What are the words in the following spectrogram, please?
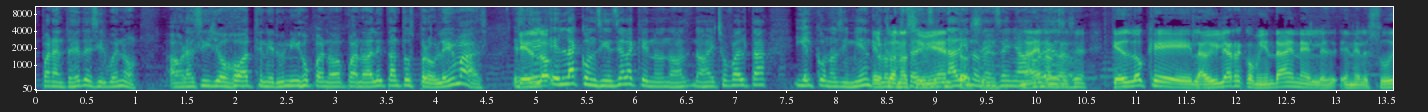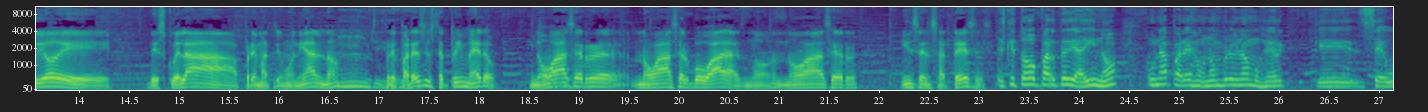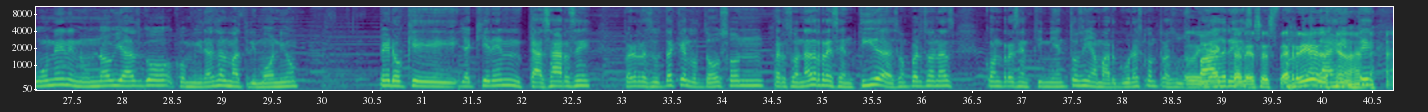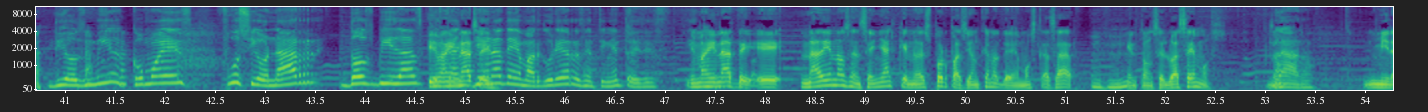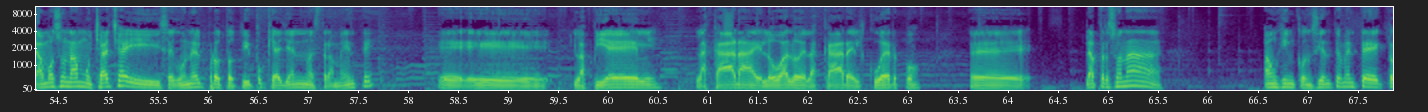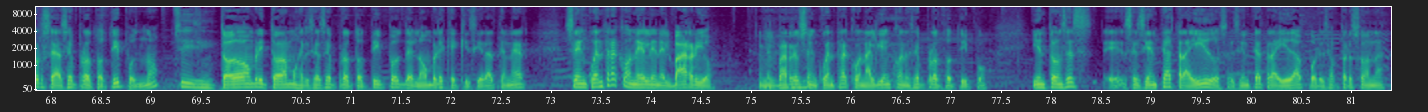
para entonces decir, bueno, ahora sí yo voy a tener un hijo para no, para no darle tantos problemas. Es, ¿Qué es que lo- es la conciencia la que nos, nos- nos ha hecho falta y el conocimiento. El conocimiento. nadie nos sí. ha enseñado Nadie nos ha eso. ¿Qué es lo que la Biblia recomienda en el, en el estudio de, de escuela prematrimonial, no? Mm, sí, Prepárese usted primero. No va a hacer, eh, no va a hacer bobadas, no, no va a hacer insensateces. Es que todo parte de ahí, ¿no? Una pareja, un hombre y una mujer que se unen en un noviazgo con miras al matrimonio, pero que ya quieren casarse, pero resulta que los dos son personas resentidas, son personas con resentimientos y amarguras contra sus Uy, padres. Héctor, eso es terrible, La gente. Dios mío, ¿cómo es fusionar dos vidas que están llenas de amargura y de resentimiento? Ese es- Imagínate, eh, nadie nos enseña que no es por pasión que nos debemos casar. Entonces lo hacemos. ¿no? Claro. miramos una muchacha y según el prototipo que haya en nuestra mente, eh, eh, la piel, la cara, el óvalo de la cara, el cuerpo, eh, la persona, aunque inconscientemente Héctor se hace prototipos, ¿no? Sí, sí. Todo hombre y toda mujer se hace prototipos del hombre que quisiera tener. Se encuentra con él en el barrio. En el barrio se encuentra con alguien con ese prototipo. Y entonces eh, se siente atraído, se siente atraída por esa persona.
